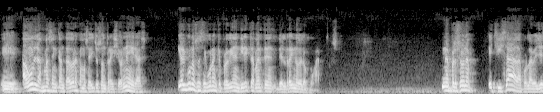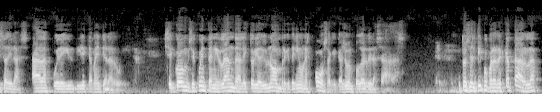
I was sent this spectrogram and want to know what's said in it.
Eh, aún las más encantadoras, como se ha dicho, son traicioneras, y algunos aseguran que provienen directamente del reino de los muertos. Una persona hechizada por la belleza de las hadas puede ir directamente a la ruina. Se, se cuenta en Irlanda la historia de un hombre que tenía una esposa que cayó en poder de las hadas. Entonces el tipo para rescatarla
